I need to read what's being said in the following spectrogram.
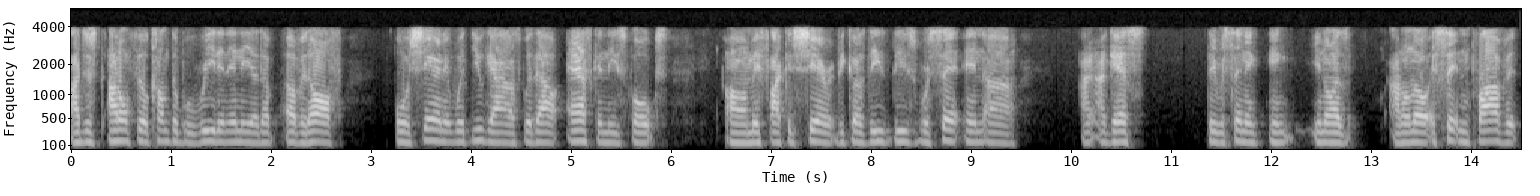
I just I don't feel comfortable reading any of the, of it off or sharing it with you guys without asking these folks um if I could share it because these these were sent in uh I, I guess they were sent in, in you know as I don't know, sit in private.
